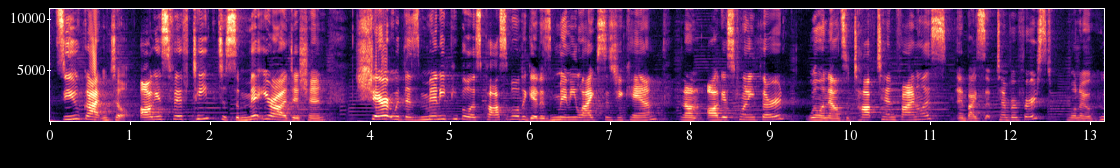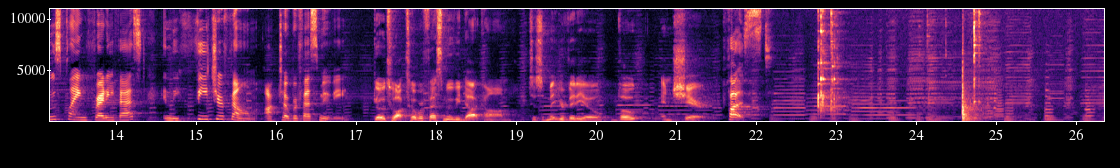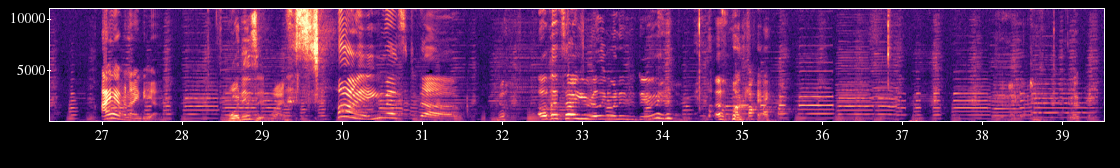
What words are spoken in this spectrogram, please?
So you've got until August 15th to submit your audition. Share it with as many people as possible to get as many likes as you can. And on August 23rd, we'll announce the top 10 finalists. And by September 1st, we'll know who's playing Freddie Fest in the feature film Oktoberfest movie. Go to OktoberFestMovie.com to submit your video, vote, and share. Post. I have an idea. What is it? What? you messed it up. Oh, that's how you really wanted to do it? Oh, okay. Okay.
